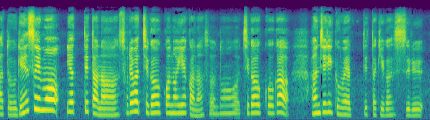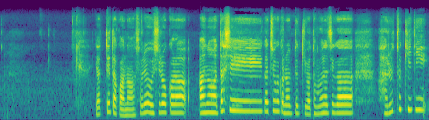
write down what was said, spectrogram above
あと、減水もやってたな。それは違う子の家かな。その違う子が、アンジェリークもやってた気がする。やってたかな。それを後ろから、あの、私が中学の時は友達が、春時に、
